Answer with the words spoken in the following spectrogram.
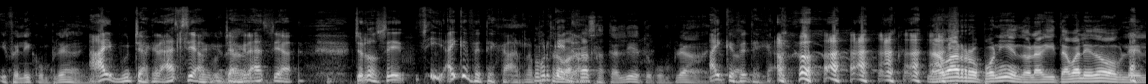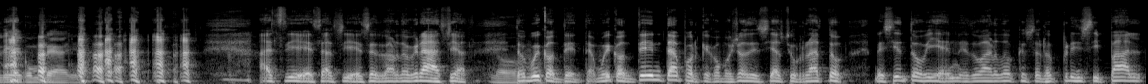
Y feliz cumpleaños. Ay, muchas gracias, Qué muchas gracias. Yo no sé, sí, hay que festejarlo. Vos ¿Por qué no? trabajás hasta el día de tu cumpleaños. Hay que festejarlo. Navarro poniendo la guita, vale doble el día de cumpleaños. Así es, así es, Eduardo, gracias. No. Estoy muy contenta, muy contenta porque como yo decía hace un rato, me siento bien, Eduardo, que eso es lo principal.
